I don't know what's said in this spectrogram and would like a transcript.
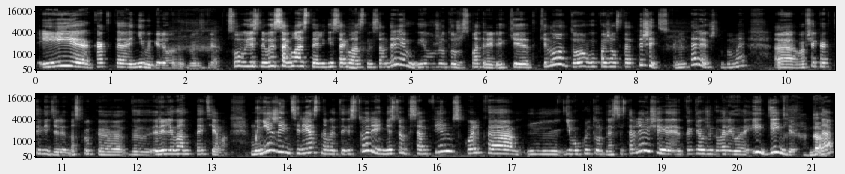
и как-то не выгорело, на твой взгляд. К слову, если вы согласны или не согласны с Андреем и уже тоже смотрели кино, то вы, пожалуйста, отпишитесь в комментариях, чтобы мы э, вообще как-то видели, насколько релевантная тема. Мне же интересно в этой истории не столько сам фильм, сколько его культурная составляющая, как я уже говорила, и деньги. Да. да?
